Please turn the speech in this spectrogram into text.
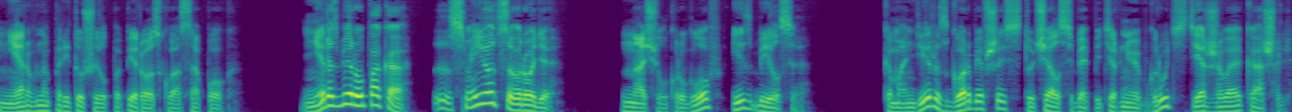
нервно притушил папироску о сапог. — Не разберу пока. Смеется вроде. Начал Круглов и сбился. Командир, сгорбившись, стучал себя пятерней в грудь, сдерживая кашель.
